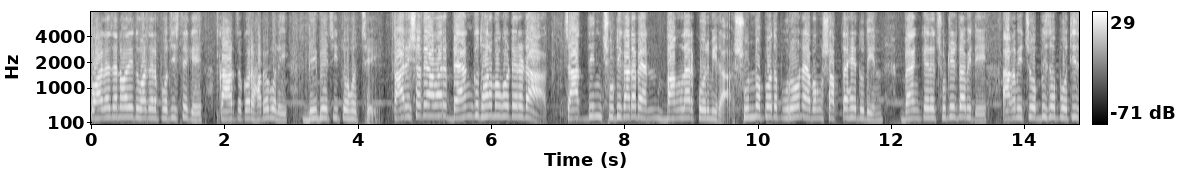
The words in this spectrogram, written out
পয়লা জানুয়ারি দু হাজার পঁচিশ থেকে কার্যকর হবে বলে বিবেচিত হচ্ছে। তারই সাথে আবার ব্যাংক ধর্মঘটের ডাক। চার দিন ছুটি কাটাবেন বাংলার কর্মীরা। শূন্যপদ পূরণ এবং সপ্তাহে দুদিন ব্যাংকের ছুটির দাবিতে আগামী চব্বিশ ও পঁচিশ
